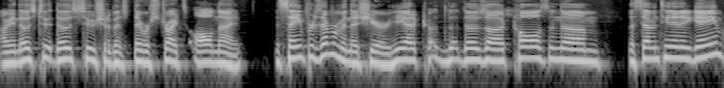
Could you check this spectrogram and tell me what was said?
I mean, those two those two should have been they were strikes all night. The same for Zimmerman this year. He had a, those uh, calls in um, the 17 inning game.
